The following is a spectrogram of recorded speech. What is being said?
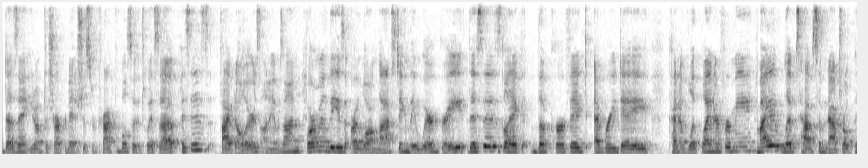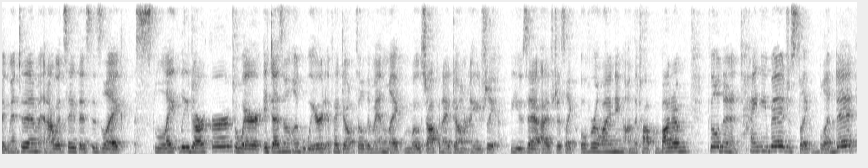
doesn't, you don't have to sharpen it. It's just retractable so it twists up. This is $5 on Amazon. Four of these are long lasting. They wear great. This is like the perfect everyday kind of lip liner for me. My lips have some natural pigment to them and I would say this is like slightly darker to where it doesn't look weird if I don't fill them in. Like most often I don't. I usually use it as just like overlining on the top and bottom, fill it in a tiny bit, just like blend it.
